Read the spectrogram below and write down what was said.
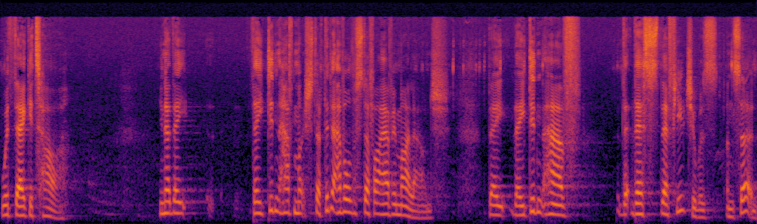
with their guitar. You know, they, they didn't have much stuff. They didn't have all the stuff I have in my lounge. They, they didn't have their, their future was uncertain.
